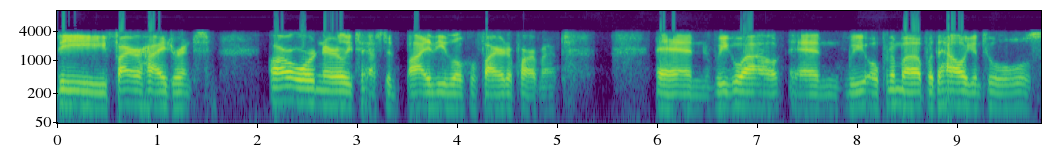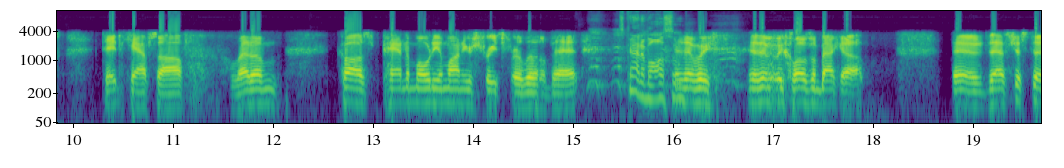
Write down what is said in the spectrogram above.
the fire hydrants are ordinarily tested by the local fire department. And we go out and we open them up with the Halligan tools, take the caps off, let them cause pandemonium on your streets for a little bit, It's kind of awesome. and then we and then we close them back up. Uh, that's just to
